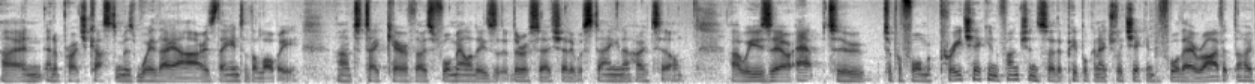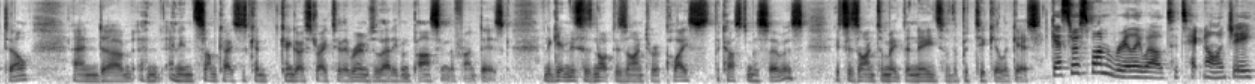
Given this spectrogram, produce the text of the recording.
uh, and, and, approach customers where they are as they enter the lobby uh, to take care of those formalities that are associated with staying in a hotel. Uh, we use our app to, to perform a pre-check-in function so that people can actually check in before they arrive at the hotel and, um, and, and in some cases can, can go straight to their rooms without even passing the front desk. And again, this is not designed to replace the customer service. It's designed to meet the needs of the particular guest. Guests respond really well to technology.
